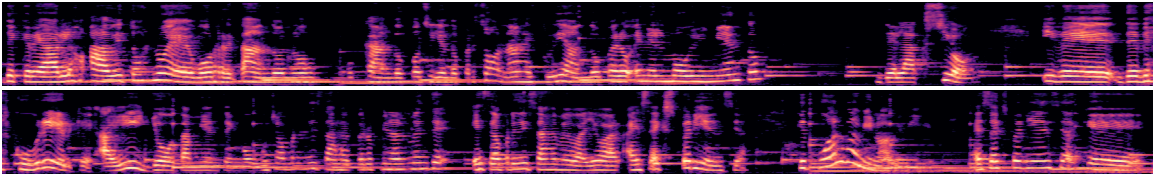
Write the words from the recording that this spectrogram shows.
de crear los hábitos nuevos, retándonos, buscando, consiguiendo personas, estudiando, pero en el movimiento de la acción y de, descubrir que ahí yo también tengo mucho aprendizaje, pero finalmente ese aprendizaje me va a llevar a esa experiencia que tu alma vino a vivir, esa experiencia que,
